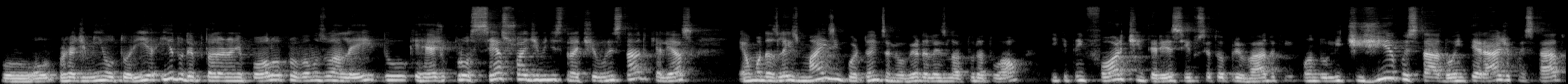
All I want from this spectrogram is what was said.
o, o, projeto de minha autoria e do deputado Hernani Polo, aprovamos a lei do que rege o processo administrativo no Estado, que, aliás, é uma das leis mais importantes, a meu ver, da legislatura atual, e que tem forte interesse do setor privado, que quando litigia com o Estado ou interage com o Estado,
